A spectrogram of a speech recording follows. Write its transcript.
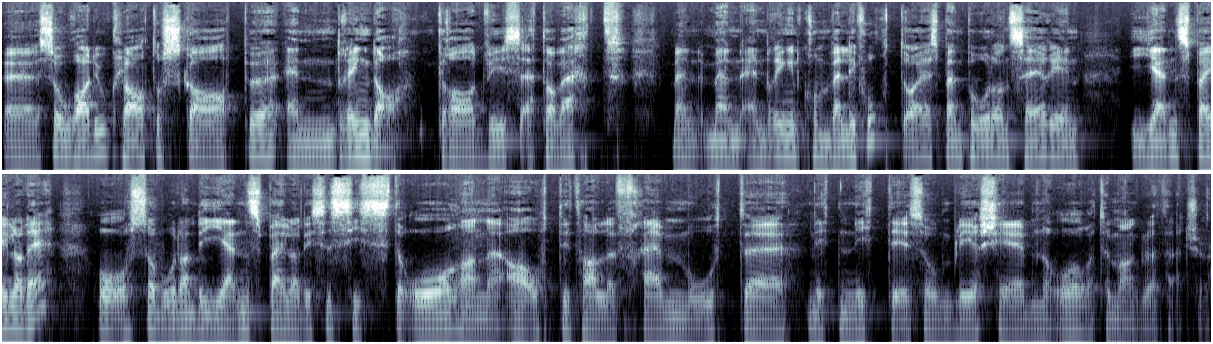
Eh, så hun hadde jo klart å skape endring da, gradvis etter hvert. Men, men, endringen kom veldig fort, og jeg er spent på hvordan serien gjenspeiler det, og også hvordan det gjenspeiler disse siste årene av 80-tallet frem mot eh, 1990, som blir skjebneåret til Margaret Thatcher.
